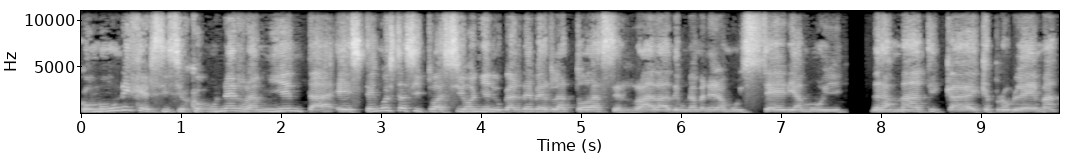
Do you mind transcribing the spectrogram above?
como un ejercicio, como una herramienta, es, tengo esta situación y en lugar de verla toda cerrada de una manera muy seria, muy dramática, y qué problema,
